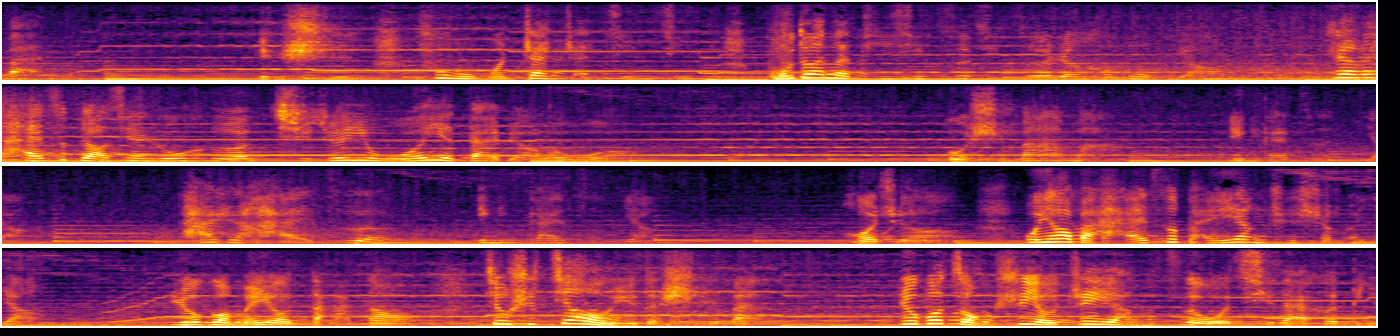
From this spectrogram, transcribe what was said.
败。于是，父母们战战兢兢，不断地提醒自己责任和目标，认为孩子表现如何取决于我，也代表了我。我是妈妈，应该怎样？他是孩子，应该怎样？或者，我要把孩子培养成什么样？如果没有达到，就是教育的失败。如果总是有这样的自我期待和定义，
